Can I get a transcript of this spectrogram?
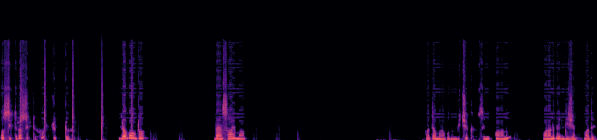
ah siktir ah ah siktir. Lag oldu. Ben saymam. Hadi amına koydum bir çık. Senin ananı ananı belleyeceğim. Hadi.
